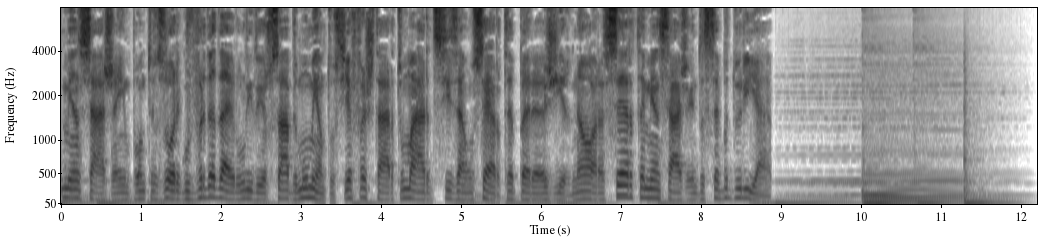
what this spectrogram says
Mensagem. Tesorgo verdadeiro líder sabe momento se afastar tomar decisão certa para agir na hora certa. Mensagem de sabedoria.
